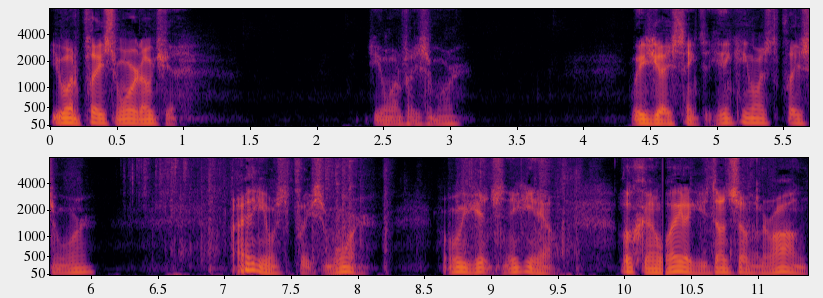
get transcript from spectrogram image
You want to play some more, don't you? Do you want to play some more? What do you guys think? Do you think he wants to play some more? I think he wants to play some more. Oh, or are you getting sneaky now? Looking away like he's done something wrong.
